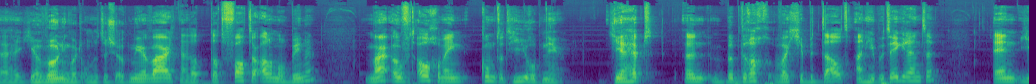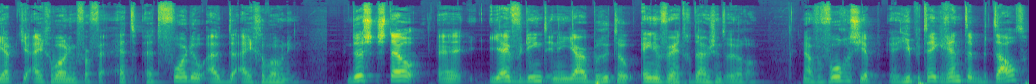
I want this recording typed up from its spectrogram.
Uh, je woning wordt ondertussen ook meer waard. Nou, dat, dat valt er allemaal binnen. Maar over het algemeen komt het hierop neer. Je hebt een bedrag wat je betaalt aan hypotheekrente. En je hebt je eigen woningforfait. Het, voordeel uit de eigen woning. Dus stel, uh, jij verdient in een jaar bruto 41.000 euro. Nou, vervolgens, je hebt hypotheekrente betaald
